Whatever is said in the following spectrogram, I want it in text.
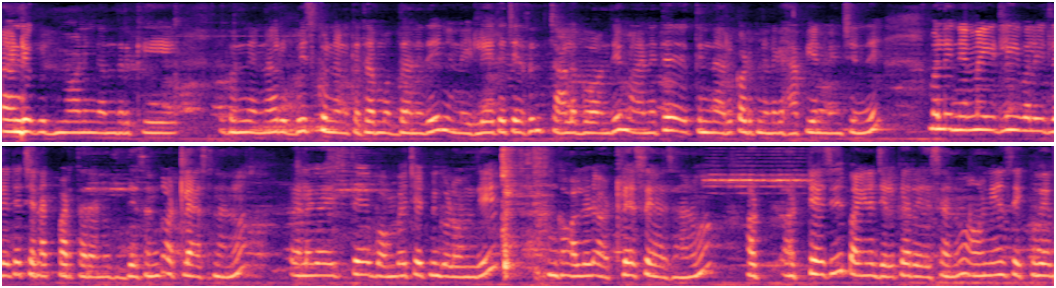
అండ్ గుడ్ మార్నింగ్ అందరికీ. ఇప్పుడు నిన్న రుబ్బేసుకున్నాను కదా ముద్ద అనేది. నిన్న ఇడ్లీ అయితే చేసాను చాలా బాగుంది. మా ఆయన అయితే తిన్నారు. కడుపు నిన్నగా హ్యాపీ అనిపించింది. మళ్ళీ నిన్న ఇడ్లీ ఇవాళ ఇడ్లీ అయితే చిరాకు పడతారని ఉద్దేశానికి అట్లా వేస్తున్నాను. ఎలాగైతే బొంబాయి చట్నీ కూడా ఉంది ఇంకా ఆల్రెడీ అట్లేసి వేసాను. అట్ అట్టేసి పైన జీలకర్ర వేసాను. ఆనియన్స్ ఎక్కువేం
